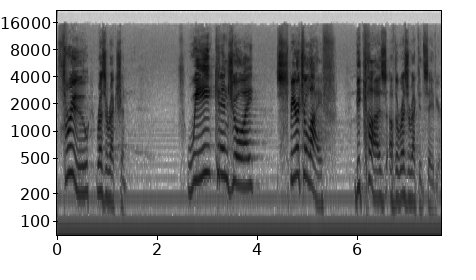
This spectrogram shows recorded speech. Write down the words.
through resurrection. We can enjoy spiritual life because of the resurrected Savior.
